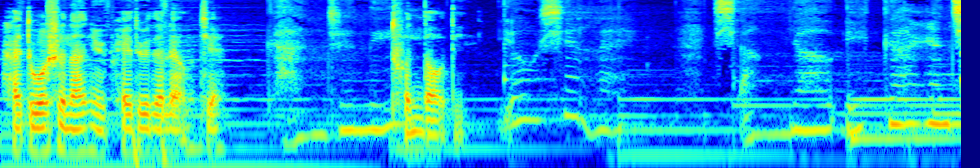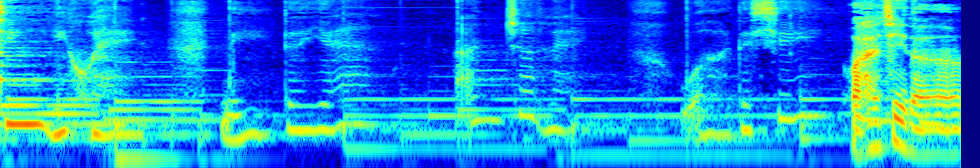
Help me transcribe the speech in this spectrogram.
还多是男女配对的两件，囤到底。我还记得。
